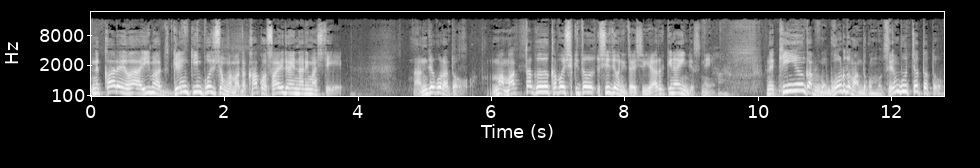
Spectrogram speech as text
で、彼は今、現金ポジションがまた過去最大になりまして、なんでこらと。まあ、全く株式市場に対してやる気ないんですね。で、金融株もゴールドマンとかも全部売っちゃったと。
